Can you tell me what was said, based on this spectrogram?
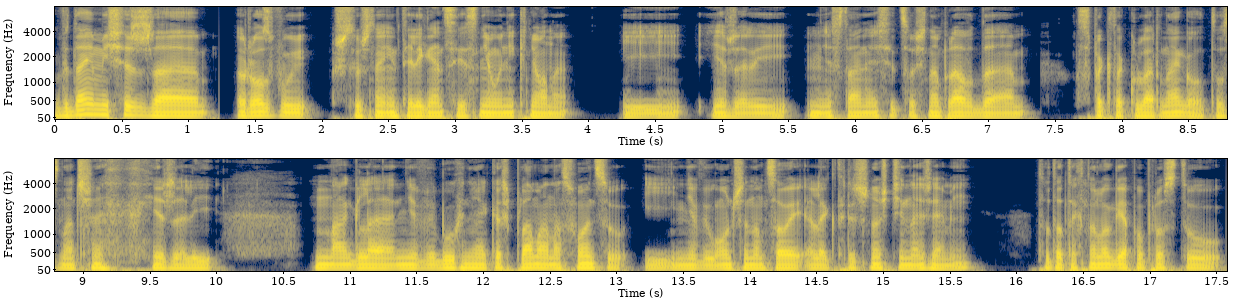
Wydaje mi się, że rozwój sztucznej inteligencji jest nieunikniony i jeżeli nie stanie się coś naprawdę spektakularnego, to znaczy, jeżeli nagle nie wybuchnie jakaś plama na Słońcu i nie wyłączy nam całej elektryczności na Ziemi, to ta technologia po prostu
